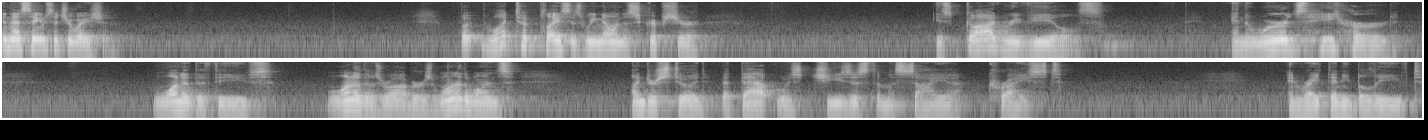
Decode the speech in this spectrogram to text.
in that same situation. But what took place, as we know in the scripture, is God reveals, and the words he heard, one of the thieves, one of those robbers, one of the ones understood that that was Jesus the Messiah, Christ. And right then he believed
